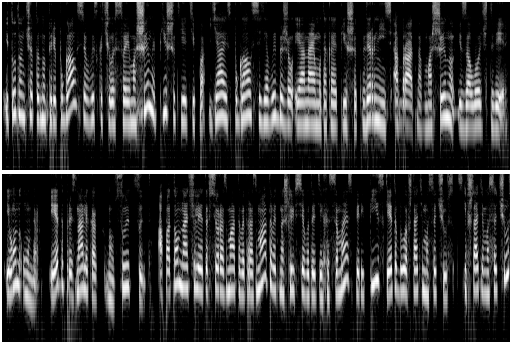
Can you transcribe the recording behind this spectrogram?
И тут он что-то, ну, перепугался, выскочил из своей машины, пишет ей типа, я испугался, я выбежал, и она ему такая пишет, вернись обратно в машину и залочь дверь. И он умер. И это признали как ну, суицид. А потом начали это все разматывать, разматывать, нашли все вот этих смс, переписки. Это было в штате Массачусетс. И в штате Массачусетс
